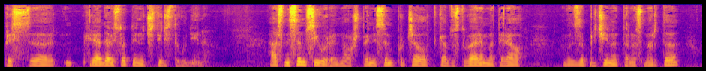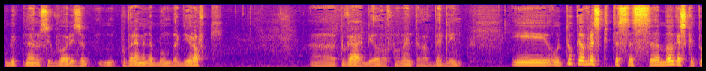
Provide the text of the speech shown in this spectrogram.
през 1940 година. Аз не съм сигурен още, не съм прочел така достоверен материал за причината на смъртта. Обикновено се говори за, по време на бомбардировки тогава е бил в момента в Берлин. И от тук връзката с българската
